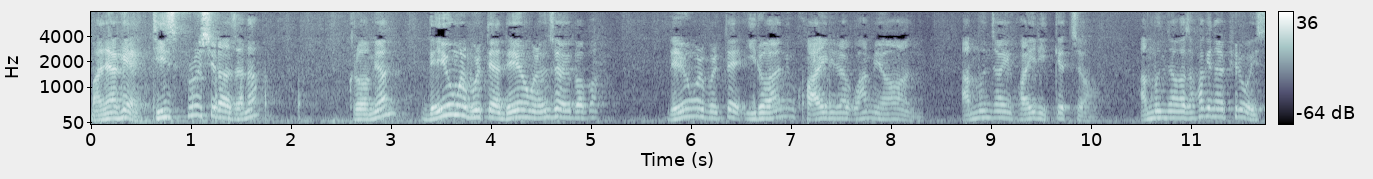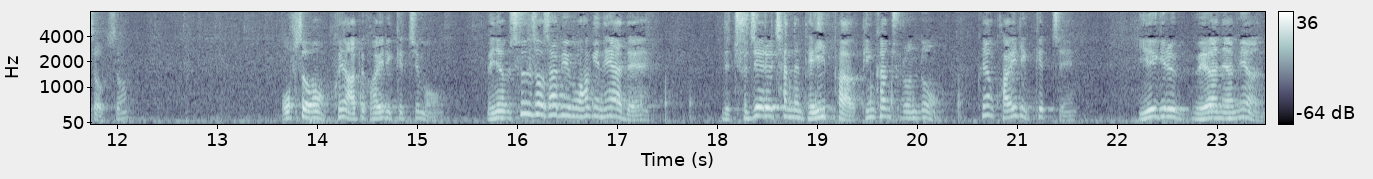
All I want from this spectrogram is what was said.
만약에 디스프루시라잖아? 그러면 내용을 볼 때, 내용을 은서여 봐봐. 내용을 볼 때 이러한 과일이라고 하면 앞문장에 과일이 있겠죠. 앞문장 가서 확인할 필요가 있어, 없어? 없어. 그냥 앞에 과일이 있겠지 뭐. 왜냐하면 순서 삽입은 확인해야 돼. 근데 주제를 찾는 대입학, 빈칸 추론도 그냥 과일이 있겠지. 이 얘기를 왜 하냐면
